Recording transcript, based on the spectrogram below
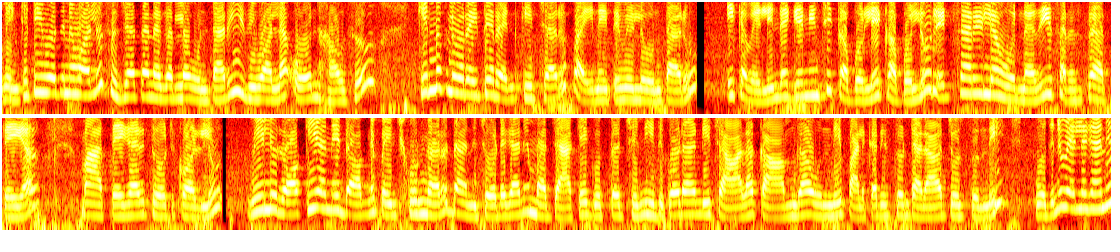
వెంకటి వదిన వాళ్ళు సుజాత నగర్లో ఉంటారు. ఇది వాళ్ళ ఓన్ హౌస్. కింద ఫ్లోర్ అయితే రెంట్కి ఇచ్చారు. పైన అయితే వీళ్ళు ఉంటారు. ఇక వెళ్ళిన దగ్గర నుంచి కబుర్లే కబుర్లు. రెడ్ సారీలో ఉన్నది సరస్వతి అత్తయ్య. మా అత్తయ్య గారి తోటి కోడలు వీళ్ళు రాకీ అనే డాగ్ని పెంచుకుంటున్నారు. దాన్ని చూడగానే మా జాకే గుర్తొచ్చింది. ఇది కూడా అండి చాలా కామ్గా ఉంది. పలకరిస్తుంటే అలా చూస్తుంది. వదిన వెళ్ళగానే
